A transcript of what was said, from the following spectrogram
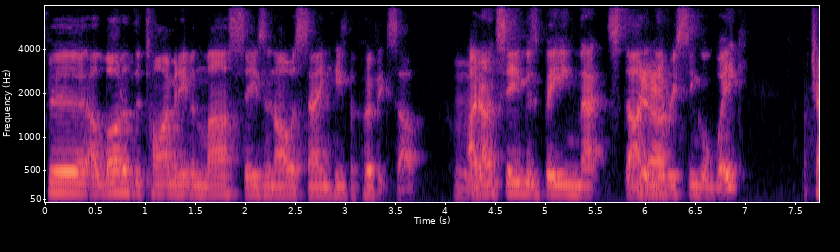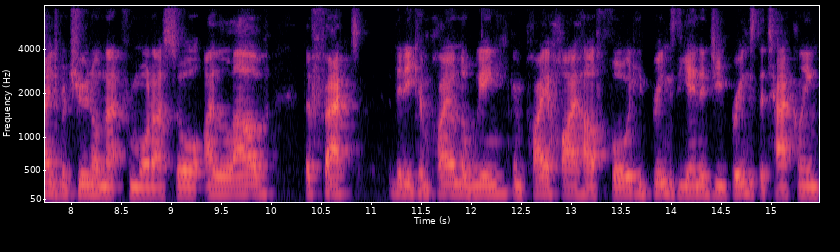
for a lot of the time, and even last season, I was saying he's the perfect sub. Mm. I don't see him as being that starting Yeah. every single week. I've changed my tune on that from what I saw. I love the fact that he can play on the wing, he can play high half forward, he brings the energy, brings the tackling.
